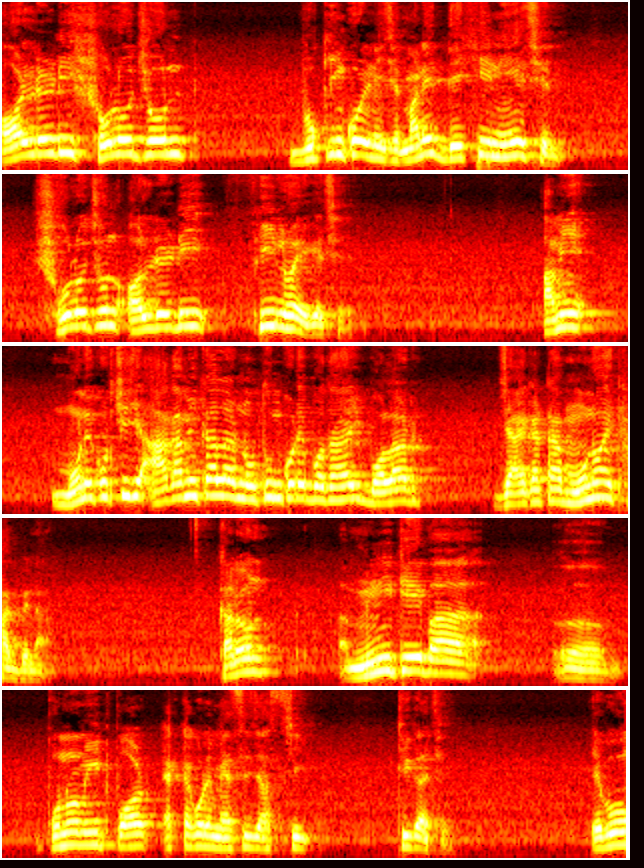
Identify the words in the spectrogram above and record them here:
অলরেডি ষোলো জন বুকিং করে নিয়েছেন মানে দেখিয়ে নিয়েছেন। ষোলো জন অলরেডি ফিল হয়ে গেছে। আমি মনে করছি যে আগামীকাল আর নতুন করে বোধহয় বলার জায়গাটা মনে হয় থাকবে না। কারণ মিনিটে বা পনেরো মিনিট পর একটা করে মেসেজ আসছি, ঠিক আছে? এবং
